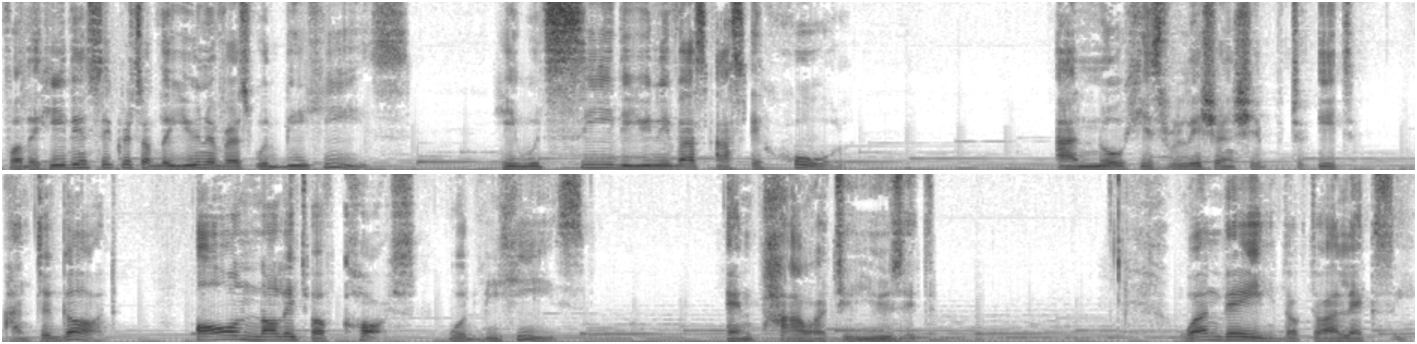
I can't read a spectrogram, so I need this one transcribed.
for the hidden secrets of the universe would be his. He would see the universe as a whole and know his relationship to it and to God. All knowledge, of course, would be his and power to use it. One day, Dr. Alexi,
